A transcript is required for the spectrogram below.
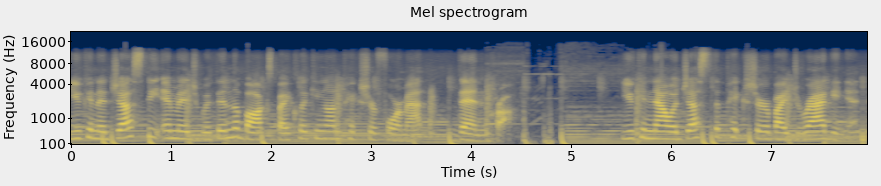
You can adjust the image within the box by clicking on Picture Format, then Crop. You can now adjust the picture by dragging it.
